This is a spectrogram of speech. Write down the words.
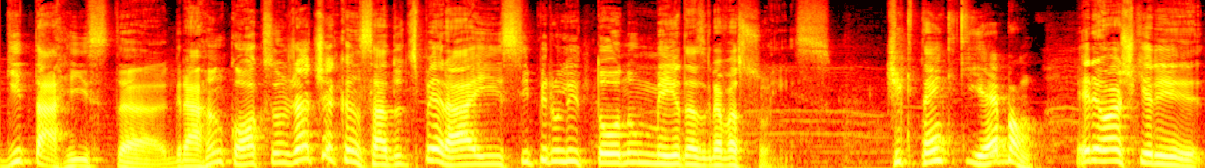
guitarrista Graham Coxon já tinha cansado de esperar e se pirulitou no meio das gravações. Think Tank que é bom. Ele, eu acho que ele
